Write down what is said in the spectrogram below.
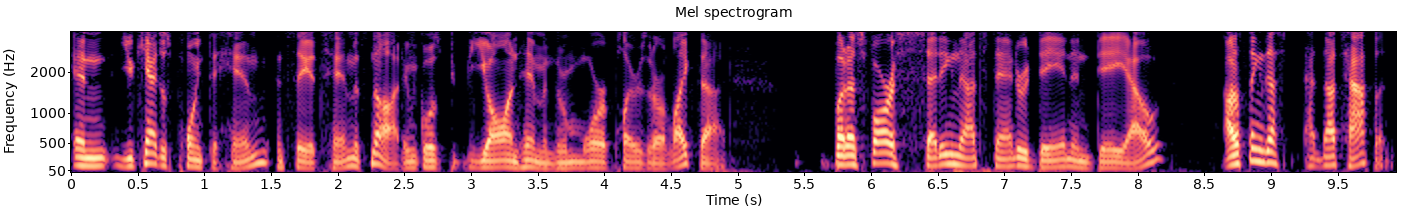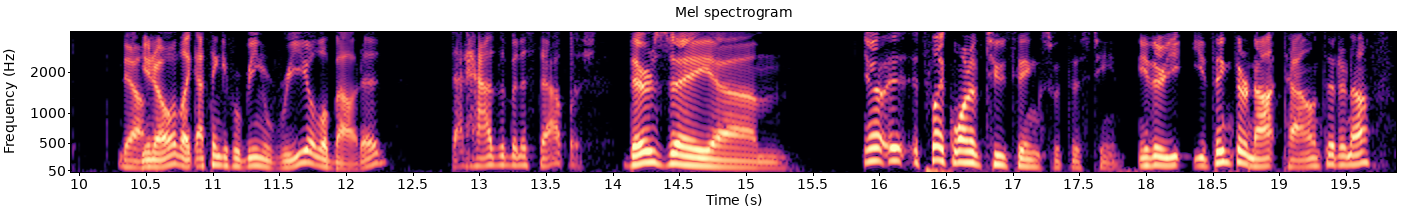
and you can't just point to him and say it's him. It's not. It goes beyond him, and there are more players that are like that. But as far as setting that standard day in and day out, I don't think that's that's happened. Yeah. You know, like I think if we're being real about it, that hasn't been established. there's a um, you know it, it's like one of two things with this team. Either you, you think they're not talented enough,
